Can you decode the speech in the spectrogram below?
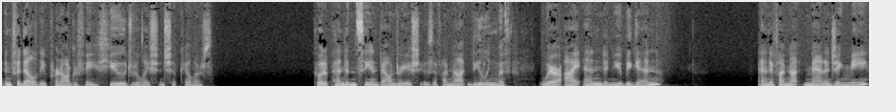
Infidelity, pornography, huge relationship killers. Codependency and boundary issues. If I'm not dealing with where I end and you begin, and if I'm not managing me,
